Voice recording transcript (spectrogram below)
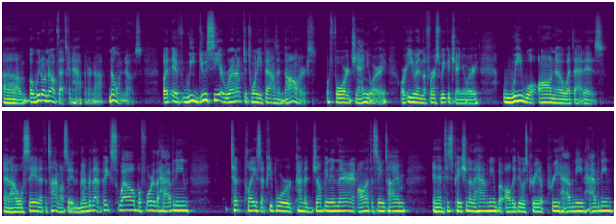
Um, but we don't know if that's going to happen or not. No one knows. But if we do see it run up to $20,000 before January or even the first week of January, we will all know what that is. And I will say it at the time. I'll say, remember that big swell before the halvening took place that people were kind of jumping in there all at the same time in anticipation of the halvening, but all they did was create a pre-halvening halvening.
